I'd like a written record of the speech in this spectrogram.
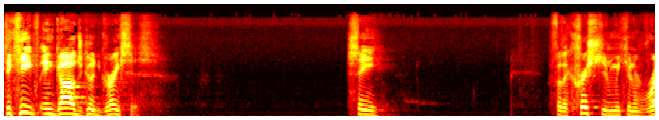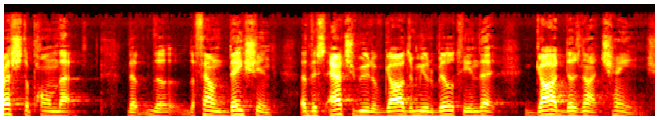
to keep in God's good graces? See, for the Christian, we can rest upon that, the, the, the foundation of this attribute of God's immutability and that God does not change.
